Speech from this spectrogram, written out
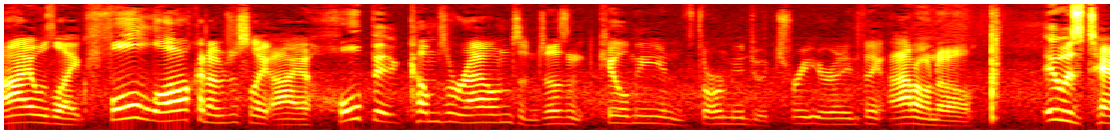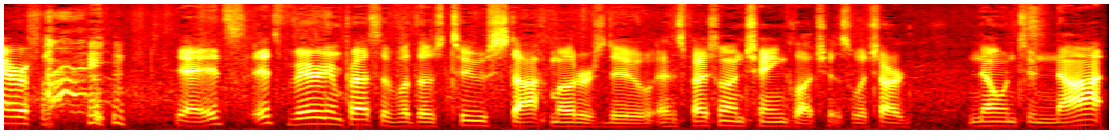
I was like full lock, and I'm just like, I hope it comes around and doesn't kill me and throw me into a tree or anything. I don't know. It was terrifying. Yeah, it's it's very impressive what those two stock motors do, and especially on chain clutches, which are known to not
